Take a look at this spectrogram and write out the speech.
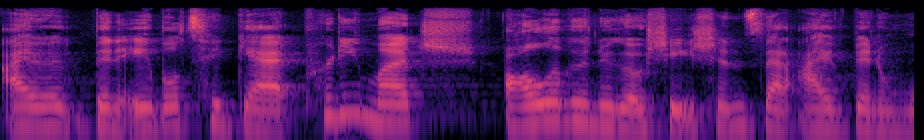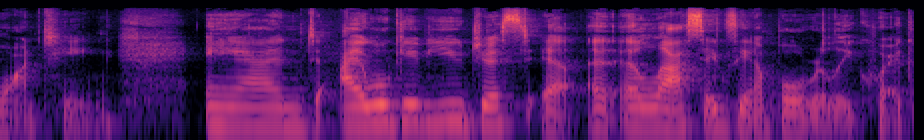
I've been able to get pretty much all of the negotiations that I've been wanting. And I will give you just a, a, last example really quick.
